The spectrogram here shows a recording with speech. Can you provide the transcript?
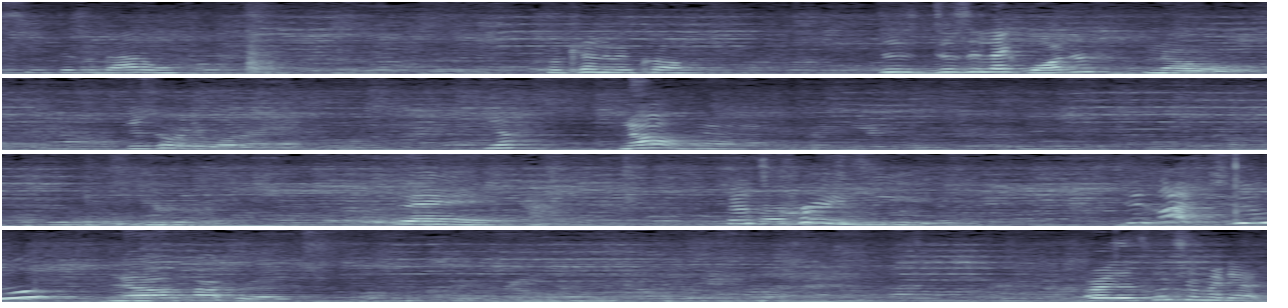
Let's see. if There's a battle. What can it crawl? Does, does it like water? No. There's already water in it. Yeah. No. Dang. That's crazy. You got two? No, cockroach. Alright, let's go show my dad.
